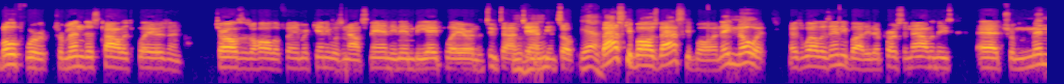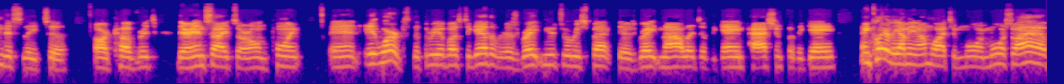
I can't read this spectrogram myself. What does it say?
both were tremendous college players. And Charles is a Hall of Famer. Kenny was an outstanding NBA player and the two time mm-hmm. champion. So, yeah. basketball is basketball, and they know it as well as anybody. Their personalities add tremendously to our coverage. Their insights are on point and it works. The three of us together, there's great mutual respect. There's great knowledge of the game, passion for the game. And clearly, I mean, I'm watching more and more. So I have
